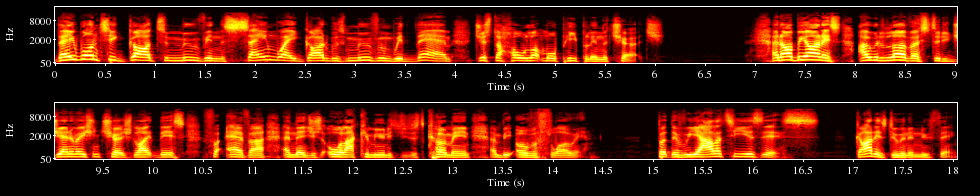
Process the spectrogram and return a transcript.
They wanted God to move in the same way God was moving with them, just a whole lot more people in the church. And I'll be honest, I would love us to do Generation Church like this forever and then just all our community just come in and be overflowing. But the reality is this God is doing a new thing.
